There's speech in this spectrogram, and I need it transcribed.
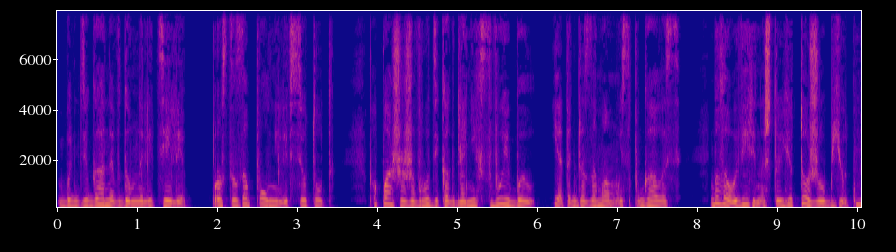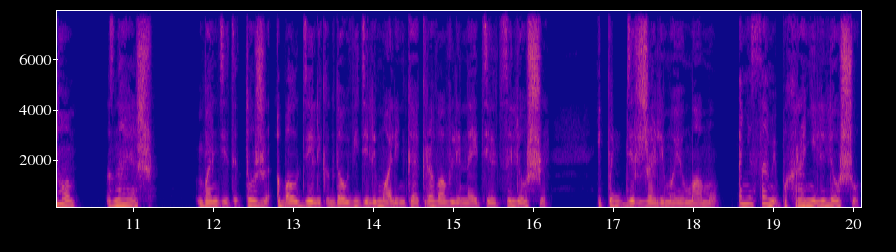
Бандюганы в дом налетели, просто заполнили все тут. Папаша же вроде как для них свой был. Я тогда за маму испугалась. Была уверена, что ее тоже убьют, но... Знаешь, бандиты тоже обалдели, когда увидели маленькое кровавленное тельце Леши и поддержали мою маму. Они сами похоронили Лешу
